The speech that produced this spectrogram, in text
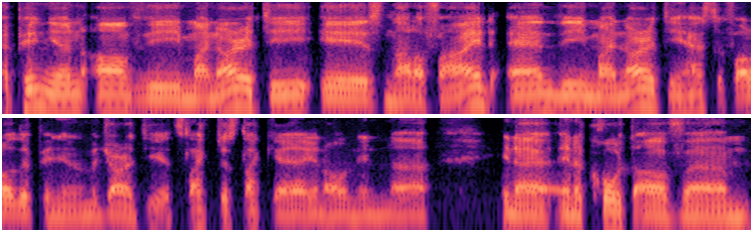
opinion of the minority is nullified, and the minority has to follow the opinion of the majority. It's like just like uh, you know in uh, in a in a court of um,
